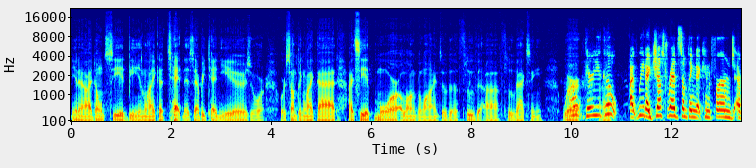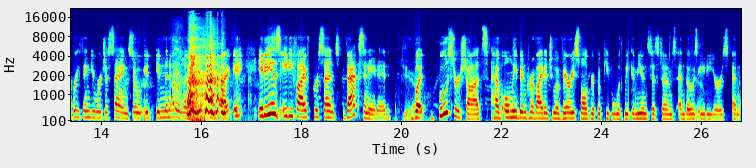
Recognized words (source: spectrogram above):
you know, I don't see it being like a tetanus every ten years or or something like that. I see it more along the lines of the flu uh, flu vaccine, where Oh, there you go. I, wait, I just read something that confirmed everything you were just saying. So it, in the Netherlands, it is 85, it, is 85% vaccinated, Yeah. but booster shots have only been provided to a very small group of people with weak immune systems and those 80 years and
